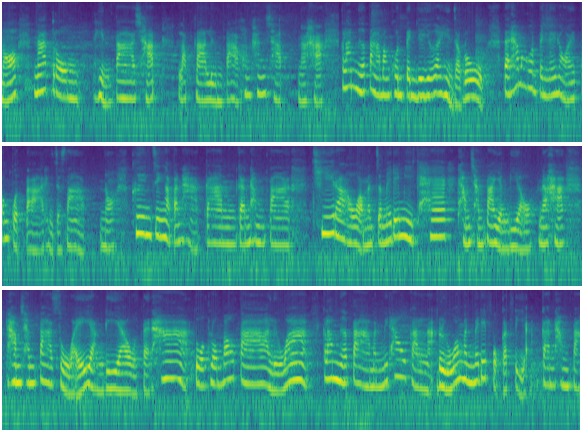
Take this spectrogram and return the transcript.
เนาะหน้าตรงเห็นตาชัด หลับตาลืมตาค่อนข้างชัดนะคะ กล้ามเนื้อตาบางคนเป็นเยอะๆเห็นจากรูป แต่ถ้าบางคนเป็นน้อยๆ ต้องกดตาถึงจะทราบเนาะคือจริงๆอะปัญหาการการทำตาที่เราอะมันจะไม่ได้มีแค่ทำชั้นตาอย่างเดียวนะคะทำชั้นตาสวยอย่างเดียว แต่ถ้าตัวโครงเบ้าตาหรือว่ากล้ามเนื้อตามันไม่เท่ากันน่ะหรือว่ามันไม่ได้ปกติการทำตา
